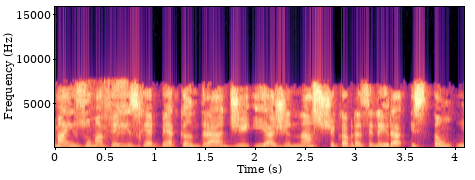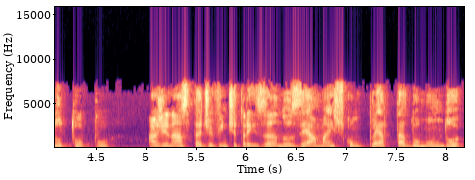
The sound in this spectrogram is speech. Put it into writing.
Mais uma vez, Rebeca Andrade e a ginástica brasileira estão no topo. A ginasta de 23 anos é a mais completa do mundo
